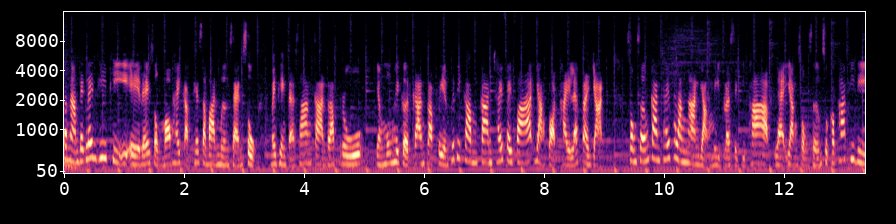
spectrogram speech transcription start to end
สนามเด็กเล่นที่ PEA ได้ส่งมอบให้กับเทศบาลเมืองแสนสุข ไม่เพียงแต่สร้างการรับรู้ ยังมุ่งให้เกิดการปรับเปลี่ยนพฤติกรรมการใช้ไฟฟ้าอย่างปลอดภัยและประหยัด ส่งเสริมการใช้พลังงานอย่างมีประสิทธิภาพ และยังส่งเสริมสุขภาพที่ดี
